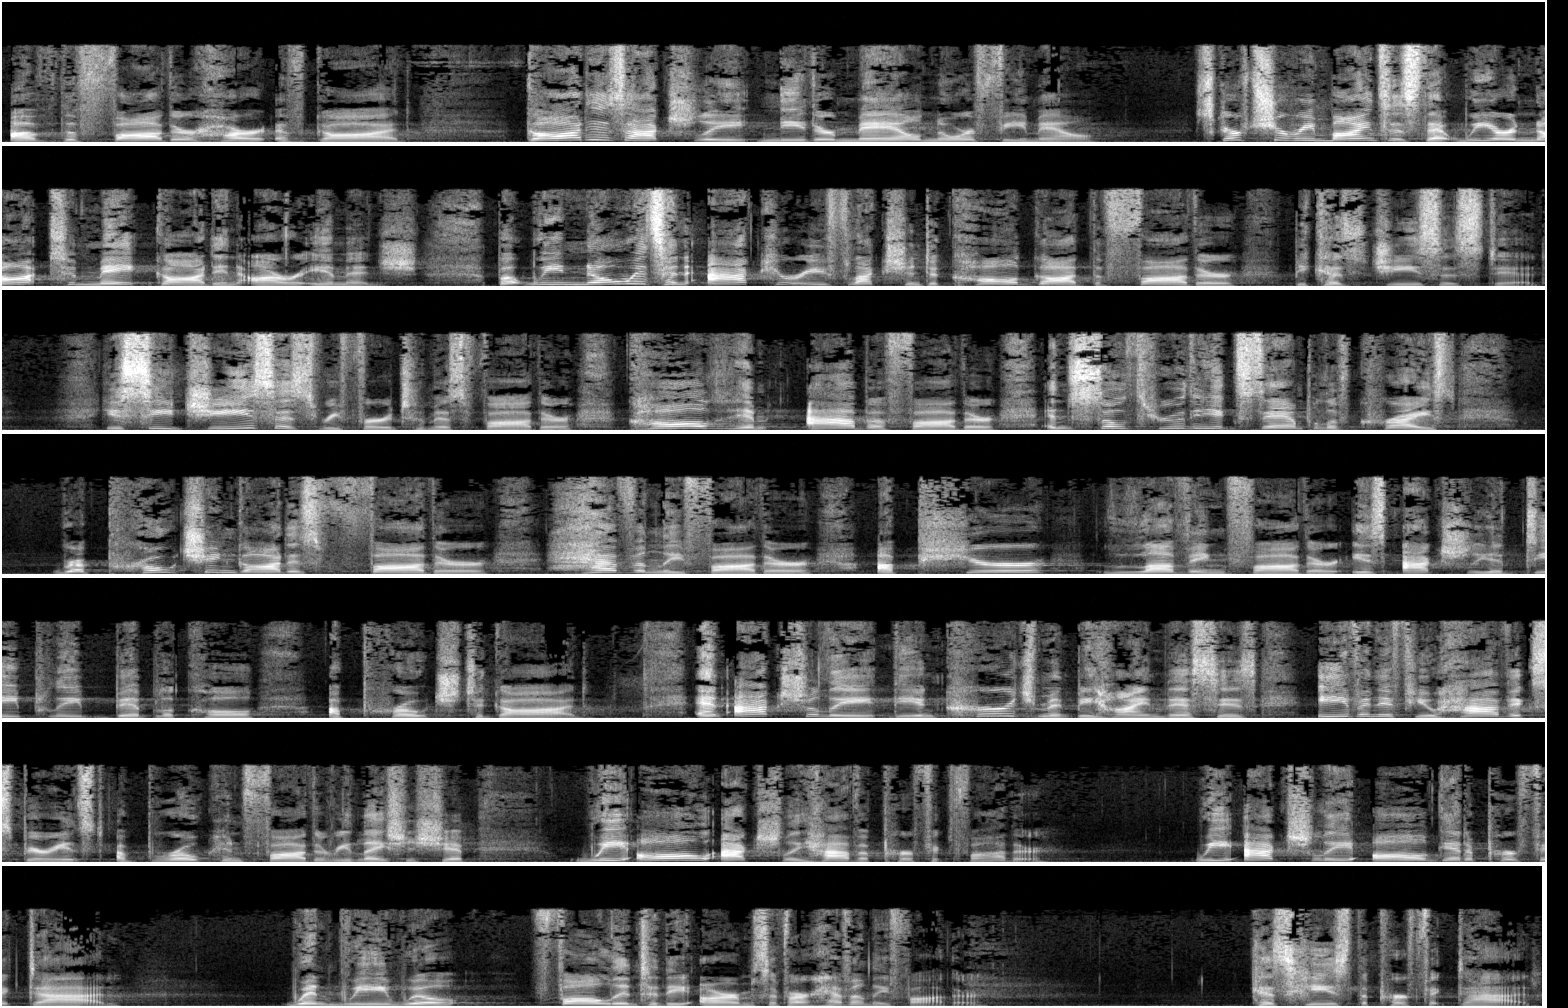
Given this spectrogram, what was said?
of the father heart of God. God is actually neither male nor female. Scripture reminds us that we are not to make God in our image, but we know it's an accurate reflection to call God the Father because Jesus did. You see, Jesus referred to him as Father, called him Abba Father, and so through the example of Christ, Reproaching God as Father, Heavenly Father, a pure, loving Father, is actually a deeply biblical approach to God. And actually, the encouragement behind this is even if you have experienced a broken father relationship, we all actually have a perfect father. We actually all get a perfect dad when we will fall into the arms of our Heavenly Father because He's the perfect dad.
